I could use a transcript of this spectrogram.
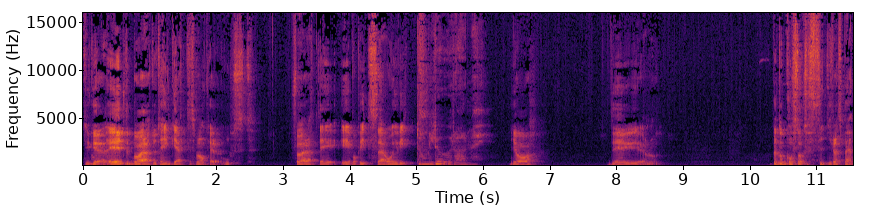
Tycker, jag- är det inte bara att du tänker att det smakar ost? För att det är på pizza och är vitt? De lurar mig. Ja, det gör jag nog. Men de kostar också fyra spänn.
